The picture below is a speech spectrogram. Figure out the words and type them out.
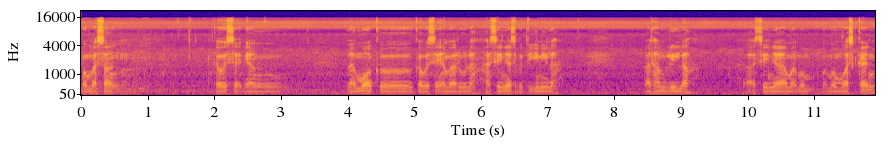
memasang set yang lama ke set yang baru lah hasilnya seperti inilah. Alhamdulillah hasilnya memuaskan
